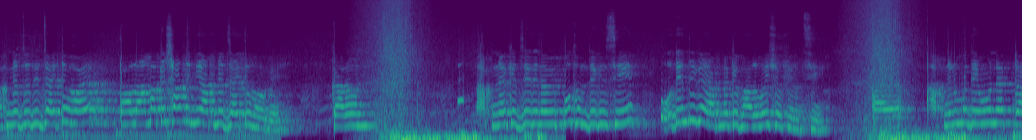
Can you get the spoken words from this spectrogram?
আপনার যদি যাইতে হয়, তাহলে আমাকে সাথে নিয়ে আপনার যাইতে হবে। কারণ আপনাকে যেদিন আমি প্রথম দেখেছি, ওদিন থেকে আপনাকে ভালোবাসা ফেলছি। আর আপনার মধ্যে এমন একটা,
